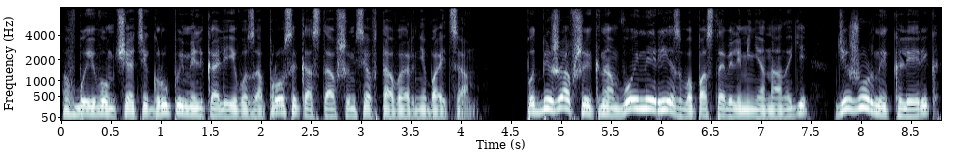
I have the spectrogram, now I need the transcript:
в боевом чате группы мелькали его запросы к оставшимся в таверне бойцам. Подбежавшие к нам воины резво поставили меня на ноги, дежурный клерик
